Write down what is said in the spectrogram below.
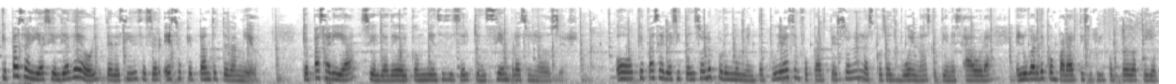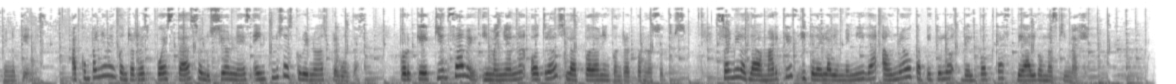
¿Qué pasaría si el día de hoy te decides hacer eso que tanto te da miedo? ¿Qué pasaría si el día de hoy comienzas a ser quien siempre has soñado ser? ¿O qué pasaría si tan solo por un momento pudieras enfocarte solo en las cosas buenas que tienes ahora en lugar de compararte y sufrir por todo aquello que no tienes? Acompáñame a encontrar respuestas, soluciones e incluso a descubrir nuevas preguntas, porque quién sabe y mañana otros las puedan encontrar por nosotros. Soy Miroslava Márquez y te doy la bienvenida a un nuevo capítulo del podcast de Algo Más que Imagen.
